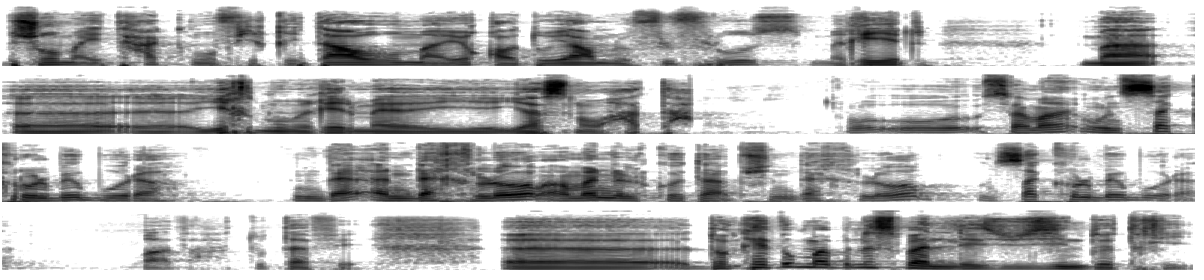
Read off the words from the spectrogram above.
باش هما يتحكموا في قطاع وهما يقعدوا يعملوا في الفلوس من غير ما آه، يخدموا من غير ما يصنعوا حتى حاجة. وسمع ونسكروا الباب وراه ندخلوهم عملنا الكتاب باش ندخلوهم ونسكروا الباب وراه واضح tout à fait donc هذوما بالنسبة les usines de tri.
